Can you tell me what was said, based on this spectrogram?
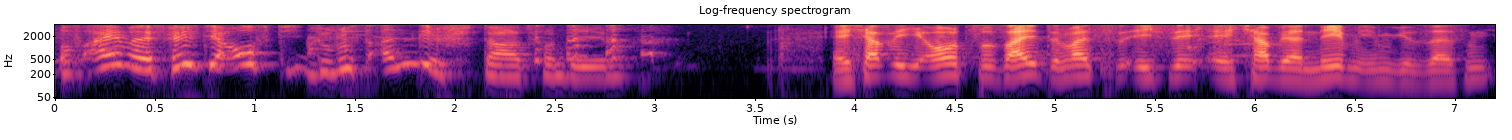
auf einmal fällt dir auf, die, du wirst angestarrt von dem. ich habe mich auch zur Seite, weißt du, ich sehe, ich habe ja neben ihm gesessen.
